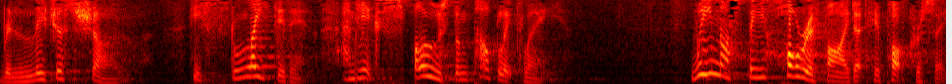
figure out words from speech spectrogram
Religious show. He slated it and he exposed them publicly. We must be horrified at hypocrisy.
